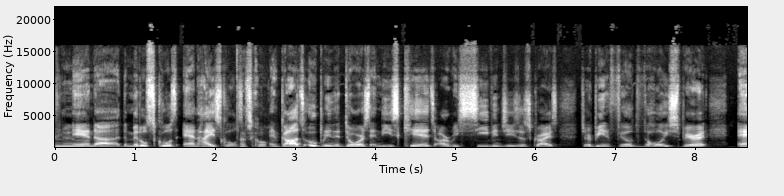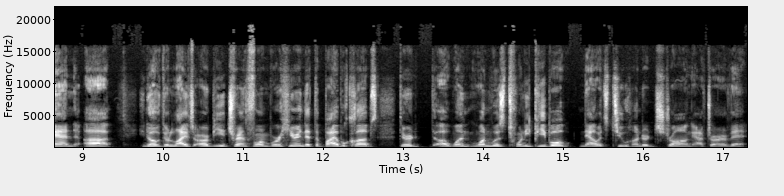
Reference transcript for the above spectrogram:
in uh, the middle schools and high schools. That's cool. And God's opening the doors, and these kids are receiving Jesus Christ. They're being filled with the Holy Spirit, and uh, you know their lives are being transformed. We're hearing that the Bible clubs, there, uh, one one was twenty people, now it's two hundred strong after our event.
